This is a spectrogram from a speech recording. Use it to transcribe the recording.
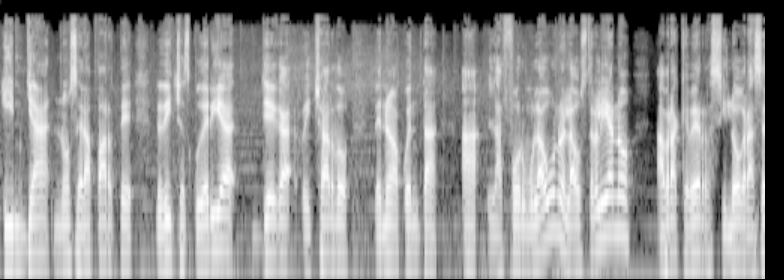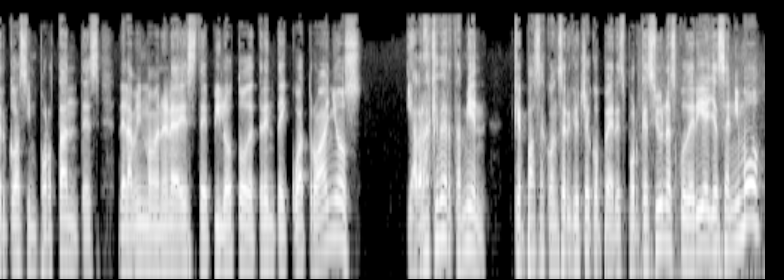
y ya no será parte de dicha escudería. Llega Richardo de nueva cuenta a la Fórmula 1, el australiano. Habrá que ver si logra hacer cosas importantes de la misma manera este piloto de 34 años. Y habrá que ver también qué pasa con Sergio Checo Pérez, porque si una escudería ya se animó,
